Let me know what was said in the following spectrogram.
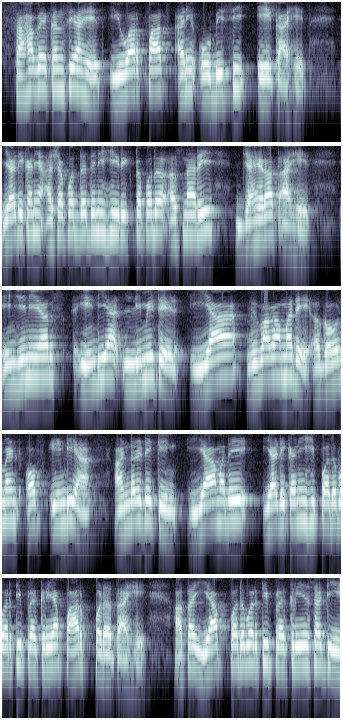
सहा वॅकन्सी आहेत यू आर पाच आणि ओ बी सी एक आहेत. या ठिकाणी अशा पद्धतीने ही रिक्त पदं असणारी जाहिरात आहेत. इंजिनियर्स इंडिया लिमिटेड या विभागामध्ये गव्हर्मेंट ऑफ इंडिया अंडरटेकिंग यामध्ये या ठिकाणी ही पदभरती प्रक्रिया पार पडत आहे. आता या पदभरती प्रक्रियेसाठी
